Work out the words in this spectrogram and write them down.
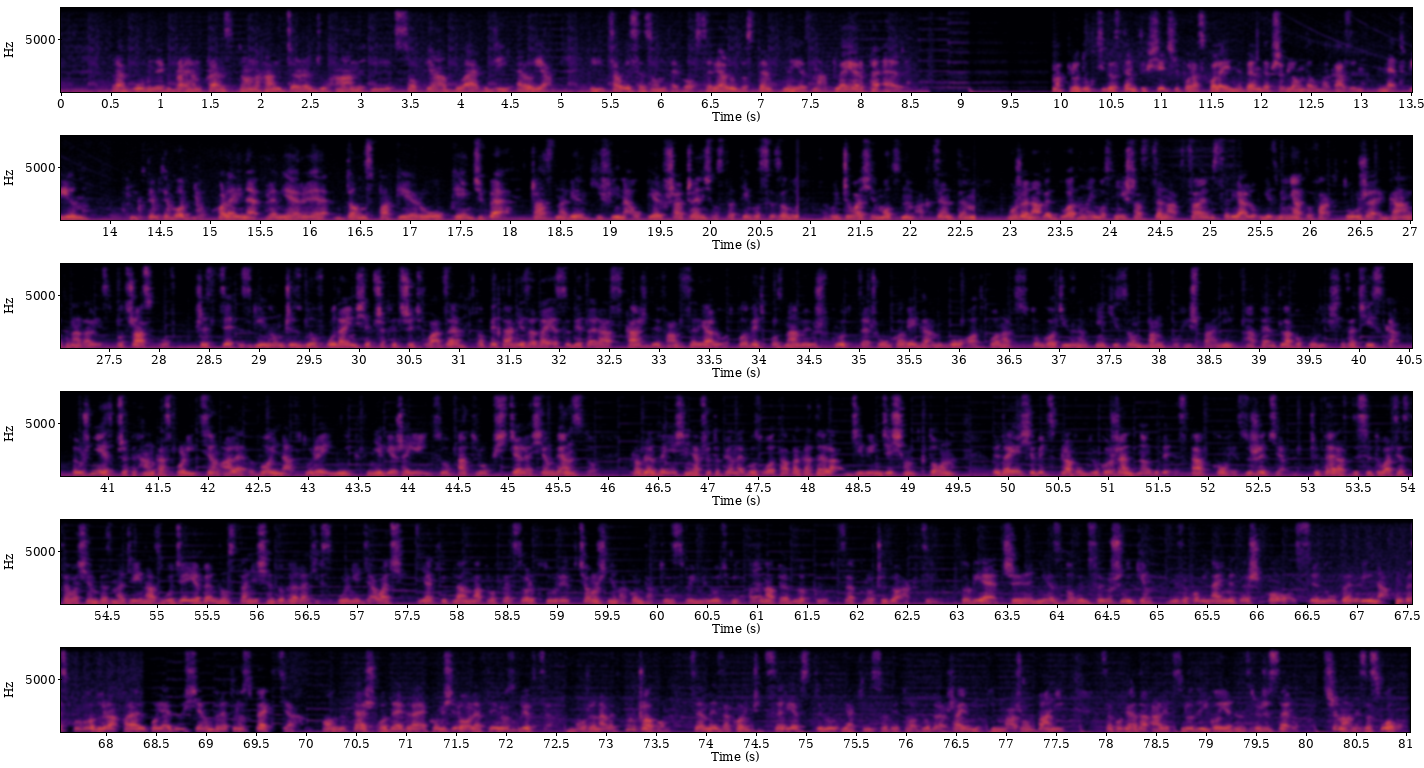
Brak głównych Brian Cranston, Hunter Juhan i Sofia Black D. Elia. I cały sezon tego serialu dostępny jest na player.pl. W ramach produkcji dostępnych sieci po raz kolejny będę przeglądał magazyn Netfilm. W tym tygodniu kolejne premiery Dom z papieru 5B. Czas na wielki finał. Pierwsza część ostatniego sezonu zakończyła się mocnym akcentem może nawet była to najmocniejsza scena w całym serialu. Nie zmienia to faktu, że gang nadal jest w potrzasków. Wszyscy zginą, czy znów uda im się przechytrzyć władzę? To pytanie zadaje sobie teraz każdy fan serialu. Odpowiedź poznamy już wkrótce. Członkowie gangu od ponad 100 godzin zamknięci są w Banku Hiszpanii, a pętla wokół nich się zaciska. To już nie jest przepychanka z policją, ale wojna, w której nikt nie bierze jeńców, a trup ściele się gęsto. Problem wyniesienia przetopionego złota, bagatela 90 ton, wydaje się być sprawą drugorzędną, gdy stawką jest życie. Czy teraz, gdy sytuacja stała się beznadziejna, złodzieje będą w stanie się dogadać i wspólnie działać? Jaki plan ma profesor, który wciąż nie ma kontaktu ze swoimi ludźmi, ale na pewno wkrótce wkroczy do akcji? Kto wie, czy nie z nowym sojusznikiem? Nie zapominajmy też o synu Berlina. Nie bez powodu Rafael pojawił się w retrospekcjach. On też odegra jakąś rolę w tej rozgrywce, może nawet kluczową. Chcemy zakończyć serię w stylu, jakim sobie to wyobrażają, jakim marzą fani zapowiada Alex Rodrigo, jeden z reżyserów. Trzymamy za słowo.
